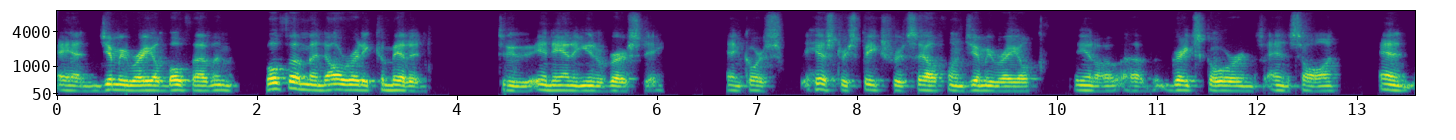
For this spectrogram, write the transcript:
and, and Jimmy Rayl, both of them. Both of them had already committed to Indiana University. And of course, history speaks for itself on Jimmy Rayl you know, a great score and, and so on. And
